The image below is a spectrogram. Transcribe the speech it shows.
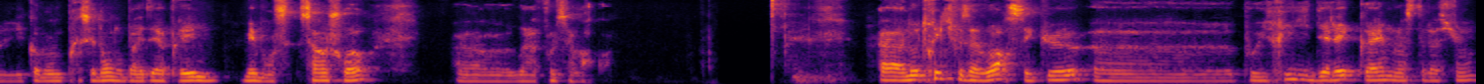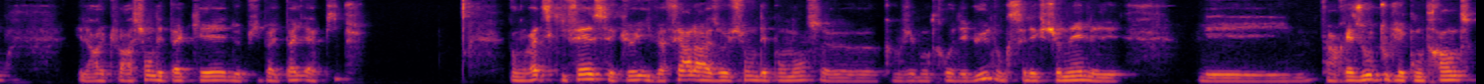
les commandes précédentes n'ont pas été appelées, mais bon, c'est un choix. Euh, voilà, il faut le savoir. Quoi. Un autre truc qu'il faut savoir, c'est que euh, Poetry délègue quand même l'installation et la récupération des paquets depuis PyPy à PIP. Donc en fait, ce qu'il fait, c'est qu'il va faire la résolution de dépendance, comme j'ai montré au début, donc sélectionner les, enfin résoudre toutes les contraintes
